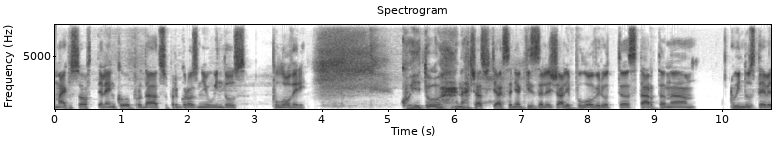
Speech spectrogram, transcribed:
Microsoft, Теленко продават супер грозни Windows пуловери които една част от тях са някакви залежали половери от а, старта на Windows 9,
